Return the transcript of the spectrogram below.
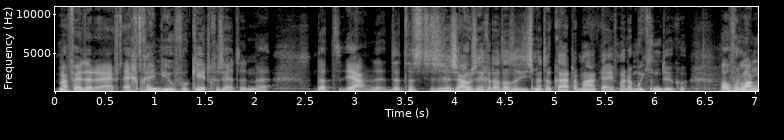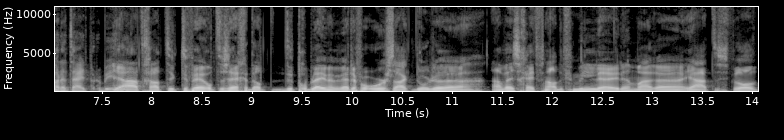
Maar verder, hij heeft echt geen wiel verkeerd gezet. En dat, ja, dat, is, ze zou zeggen dat dat iets met elkaar te maken heeft. Maar dan moet je natuurlijk over langere tijd proberen. Ja, het gaat natuurlijk te ver om te zeggen dat dat de problemen werden veroorzaakt door de aanwezigheid van al die familieleden. Maar ja, het is wel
